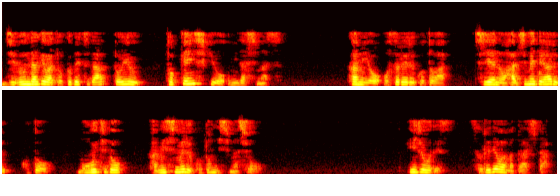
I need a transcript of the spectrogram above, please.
自分だけは特別だという特権意識を生み出します。神を恐れることは知恵の始めであることをもう一度噛み締めることにしましょう。以上です。それではまた明日。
